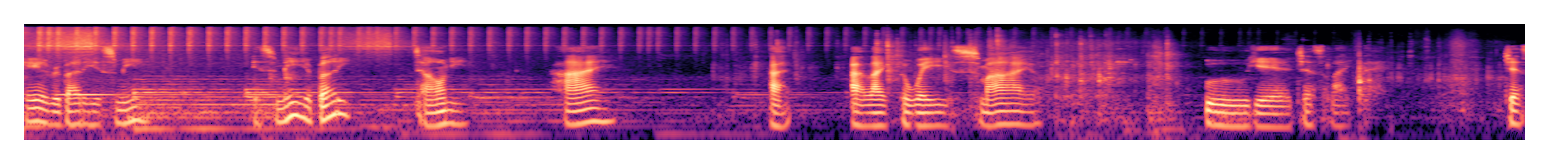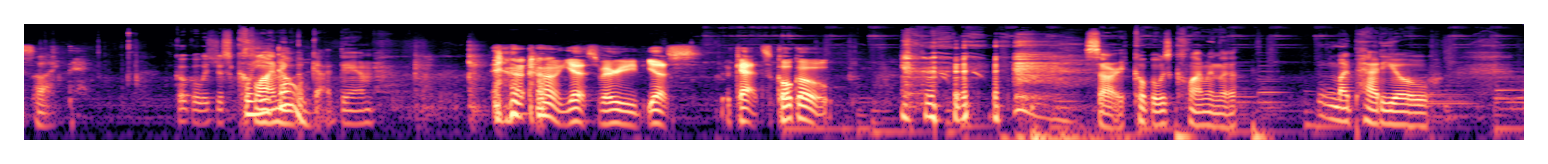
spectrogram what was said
Hey everybody, it's me. It's me, your buddy, Tony. Hi. I I like the way you smile. Ooh yeah, just like that. Just like that. Coco was just Where you climbing the going? goddamn. yes, very yes. Cats, Coco. Sorry, Coco was climbing the my patio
